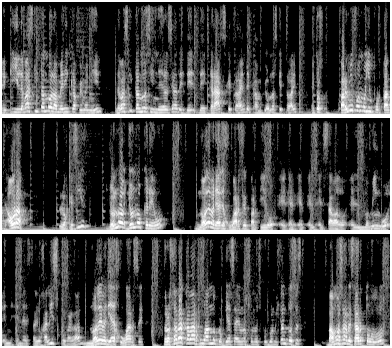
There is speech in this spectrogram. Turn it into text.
y le vas quitando a la América femenil, le vas quitando esa inercia de, de, de cracks que traen, de campeonas que traen. Entonces, para mí fue muy importante. Ahora, lo que sí, yo no, yo no creo, no debería de jugarse el partido el, sábado, el domingo en, el Estadio Jalisco, ¿verdad? No debería de jugarse, pero se va a acabar jugando porque ya sabemos cómo es fútbol mexicano. Entonces, vamos a rezar todos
